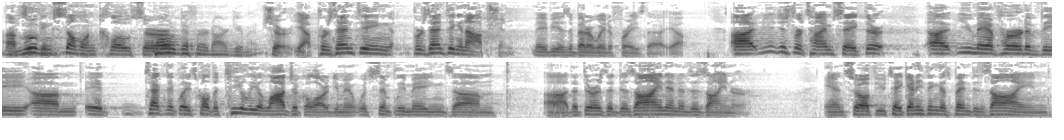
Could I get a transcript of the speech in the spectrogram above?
uh, moving someone closer. Whole different argument. Sure. Yeah, presenting presenting an option maybe is a better way to phrase that. Yeah. Uh, just for time's sake, there. Uh, you may have heard of the, um, it, technically it's called the teleological argument, which simply means um, uh, that there is a design and a designer. And so if you take anything that's been designed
